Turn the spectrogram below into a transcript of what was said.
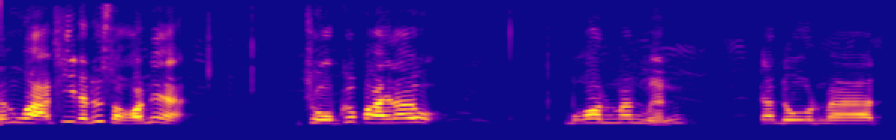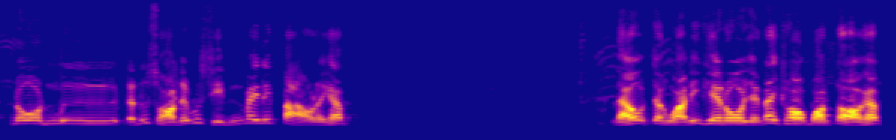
จังหวะที่ดนุสรเนี่ยโฉบเข้าไปแล้วบอลมันเหมือนกระโดนมาโดนมือดนุสรเดวุสินไม่ได้เป่าเลยครับ แล้วจังหวะนี้เทโรยังได้ครองบอลต่อครับ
